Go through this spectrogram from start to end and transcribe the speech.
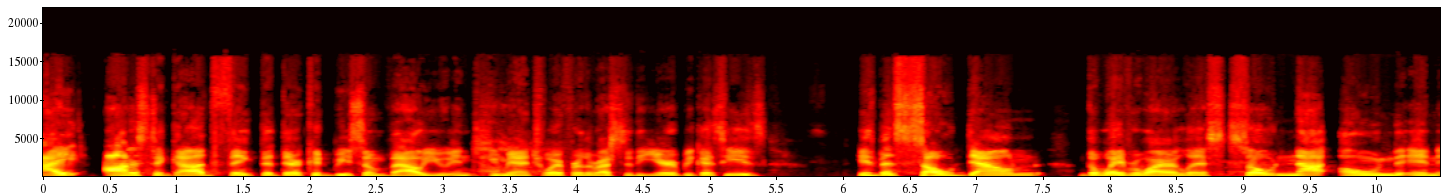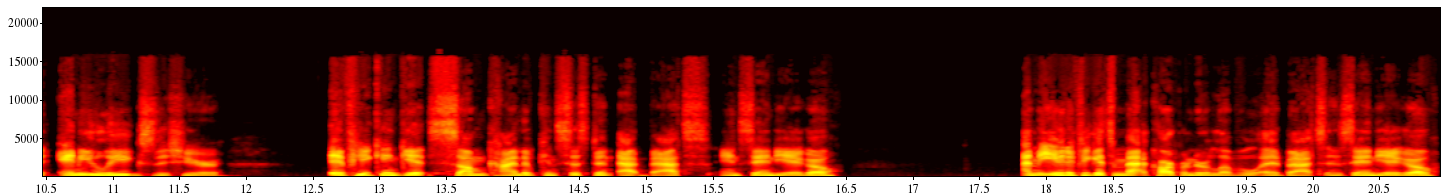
I honest to God think that there could be some value in Ji Man Choi for the rest of the year because he's – He's been so down the waiver wire list, so not owned in any leagues this year. If he can get some kind of consistent at bats in San Diego, I mean, even if he gets Matt Carpenter level at bats in San Diego,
